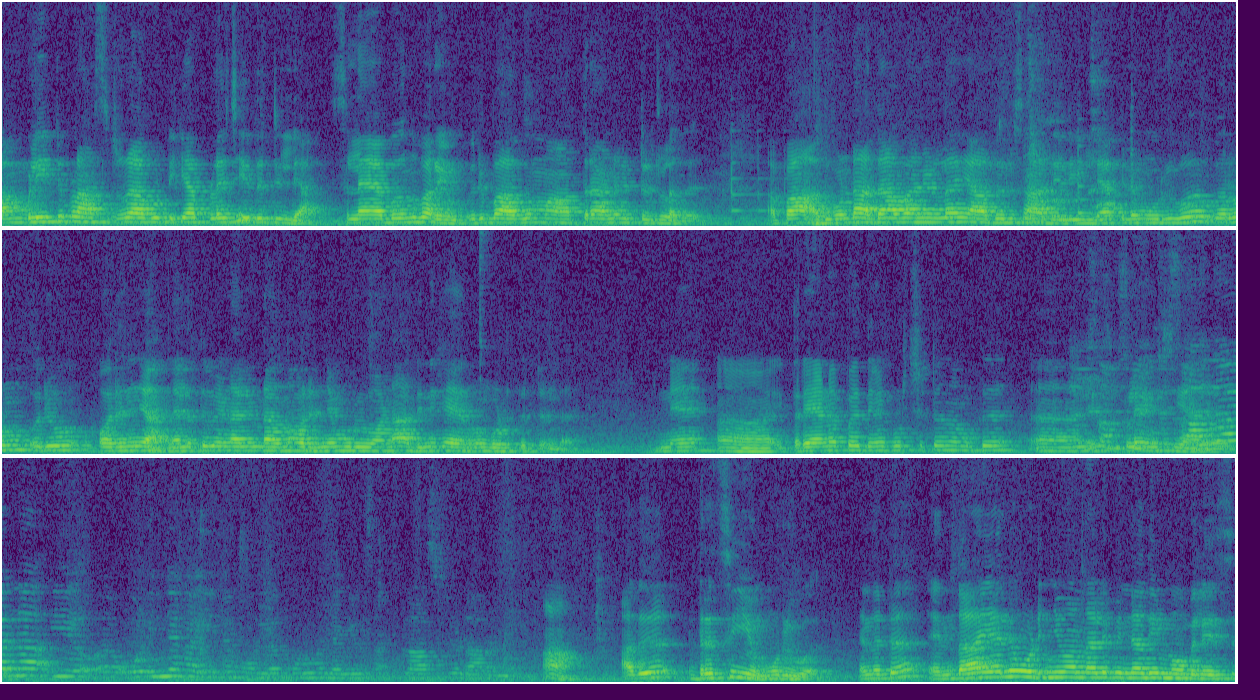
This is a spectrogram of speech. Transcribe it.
കംപ്ലീറ്റ് പ്ലാസ്റ്റർ ആ കുട്ടിക്ക് അപ്ലൈ ചെയ്തിട്ടില്ല. സ്ലാബ് എന്ന് പറയും. ഒരു ഭാഗം മാത്രമാണ് ഇട്ടിട്ടുള്ളത്. അപ്പൊ അതുകൊണ്ട് അതാവാനുള്ള യാതൊരു സാധ്യതയില്ല പിന്നെ മുറിവ് വെറും ഒരു ഒരഞ്ഞ നിലത്ത് വീണാൽ ഉണ്ടാകുന്ന ഒരഞ്ഞ മുറിവാണ് അതിന് കെയറും കൊടുത്തിട്ടുണ്ട്. പിന്നെ ഇത്രയാണ് ഇപ്പൊ ഇതിനെ കുറിച്ചിട്ട് നമുക്ക് എക്സ്പ്ലെയിൻ ചെയ്യാനുള്ളത്. ഇടാറുണ്ട്. ആ അത് ഡ്രസ് ചെയ്യും മുറിവ്. എന്നിട്ട് എന്തായാലും ഒടിഞ്ഞു വന്നാൽ പിന്നെ അത് ഇമ്മൊബിലൈസ്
